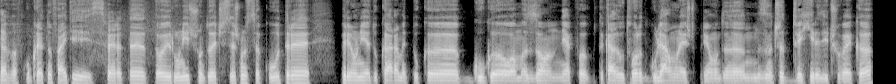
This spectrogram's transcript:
Да, в конкретно в IT сферата, то ироничното е, че всъщност ако утре Примерно ние докараме тук Google, Amazon, някаква така да отворят голямо нещо, примерно да назначат 2000 човека,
